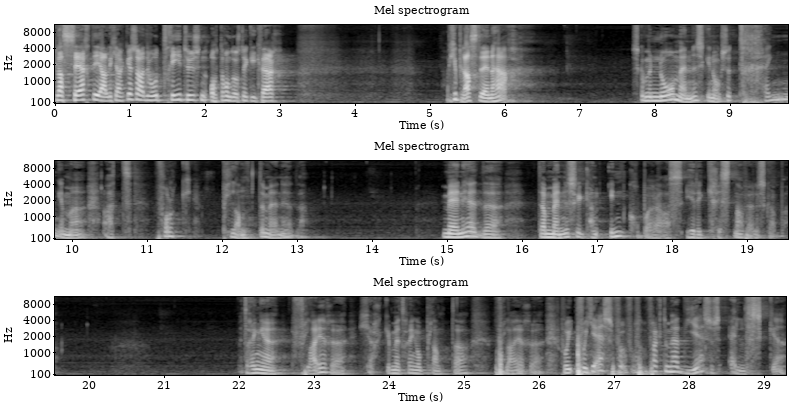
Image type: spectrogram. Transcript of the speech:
plassert i alle kirker, så hadde det vært 3800 stykker hver. Det er ikke plass til denne her. Skal vi nå menneskene òg, så trenger vi at folk planter menigheter. Menigheter der mennesker kan inkorporeres i det kristne fellesskapet. Vi trenger flere kirker. Vi trenger å plante flere. For, for, Jesus, for, for Faktum er at Jesus elsker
